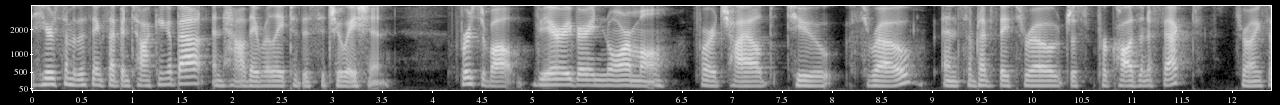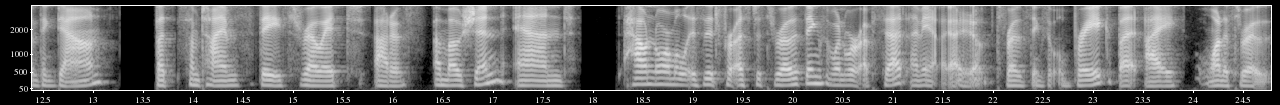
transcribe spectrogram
here's some of the things I've been talking about and how they relate to this situation. First of all, very, very normal for a child to throw, and sometimes they throw just for cause and effect, throwing something down, but sometimes they throw it out of emotion and how normal is it for us to throw things when we're upset? I mean, I don't throw things that will break, but I want to throw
